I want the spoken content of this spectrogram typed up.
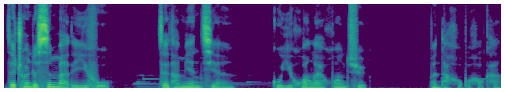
再穿着新买的衣服，在他面前故意晃来晃去，问他好不好看。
